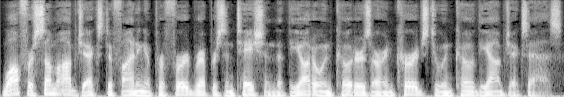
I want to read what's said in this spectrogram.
while for some objects defining a preferred representation that the autoencoders are encouraged to encode the objects as.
